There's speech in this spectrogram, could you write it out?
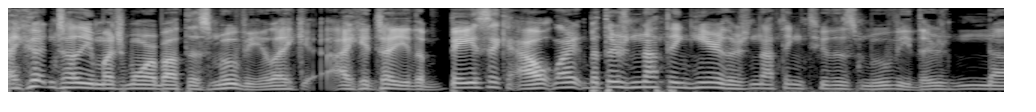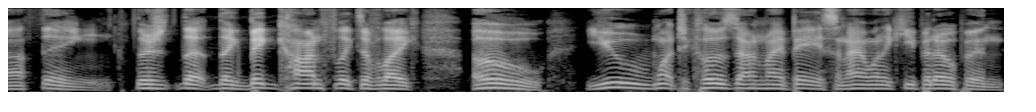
I couldn't tell you much more about this movie. Like I could tell you the basic outline, but there's nothing here. There's nothing to this movie. There's nothing. There's the the big conflict of like, oh, you want to close down my base and I want to keep it open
